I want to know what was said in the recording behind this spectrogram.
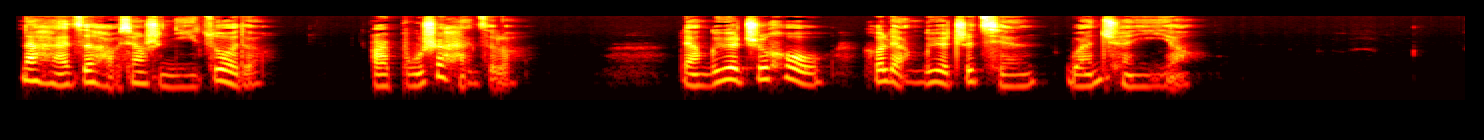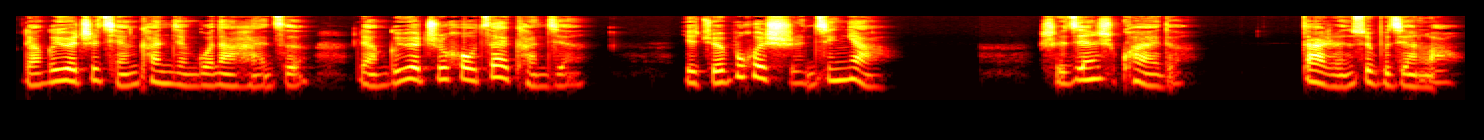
那孩子好像是泥做的，而不是孩子了。两个月之后和两个月之前完全一样。两个月之前看见过那孩子，两个月之后再看见，也绝不会使人惊讶。时间是快的，大人虽不见老，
